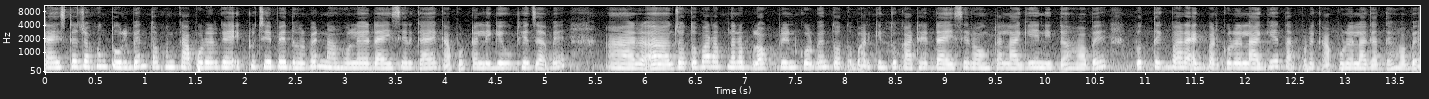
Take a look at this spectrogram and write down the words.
ডাইসটা যখন তুলবেন, তখন কাপড়ের গায়ে একটু চেপে ধরবেন, না হলে ডাইসের গায়ে কাপড়টা লেগে উঠে যাবে। আর যতবার আপনারা ব্লক প্রিন্ট করবেন, ততবার কিন্তু কাঠের ডাইসে রঙটা লাগিয়ে নিতে হবে। প্রত্যেকবার একবার করে লাগিয়ে তারপরে কাপড়ে লাগাতে হবে।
